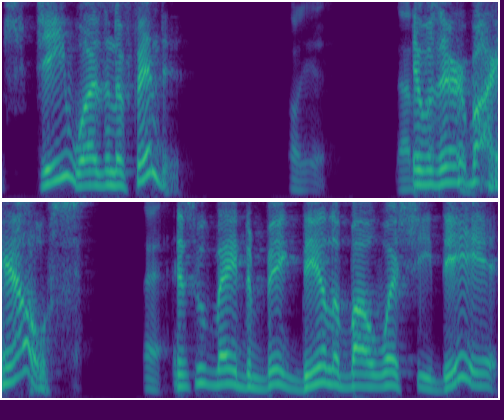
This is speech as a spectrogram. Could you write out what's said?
she wasn't offended. Oh yeah. Not It was everybody else. Yeah. It's who made the big deal about what she did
